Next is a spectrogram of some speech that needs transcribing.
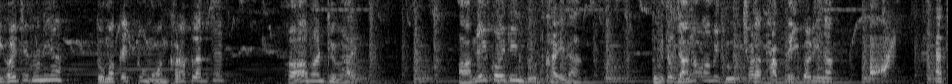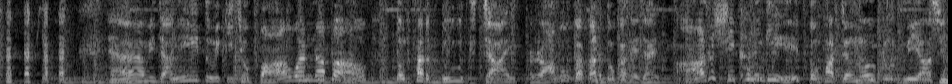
কি হয়েছে ধনিয়া? তোমাকে একটু মন খারাপ লাগছে? হ্যাঁ বান্টি ভাই। আমি কয়দিন দুধ খাই না। তুমি তো জানো, আমি দুধ ছাড়া থাকতেই পারি না। হ্যাঁ আমি জানি, তুমি কিছু পাও আর না পাও, তোমার দুধ চাই। রামু কাকার দোকানে যাই। আর সেখানে গিয়ে তোমার জন্য দুধ নিয়ে আসি।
